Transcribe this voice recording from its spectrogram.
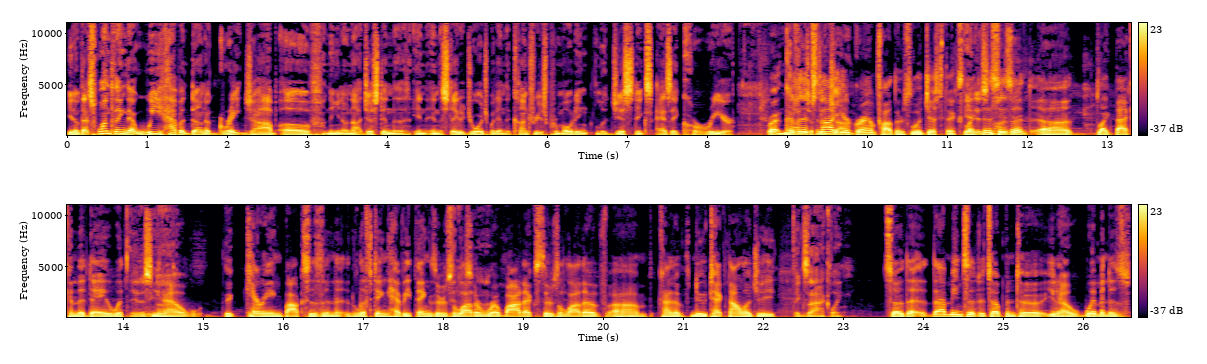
you know, that's one thing that we haven't done a great job of, you know, not just in the in, in the state of Georgia, but in the country is promoting logistics as a career. Right, because it's not your grandfather's logistics. Like this is not uh, like back in the day with it is you not. know the carrying boxes and, and, lifting heavy things. There's it a lot of not. robotics. There's a lot of um, kind of new technology. Exactly. So that that means that it's open to you know women as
